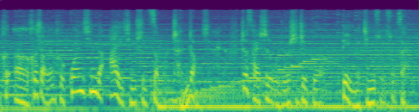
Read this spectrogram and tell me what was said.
何呃何小阳和关心的爱情是怎么成长起来的，这才是我觉得是这个电影的精髓所在。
